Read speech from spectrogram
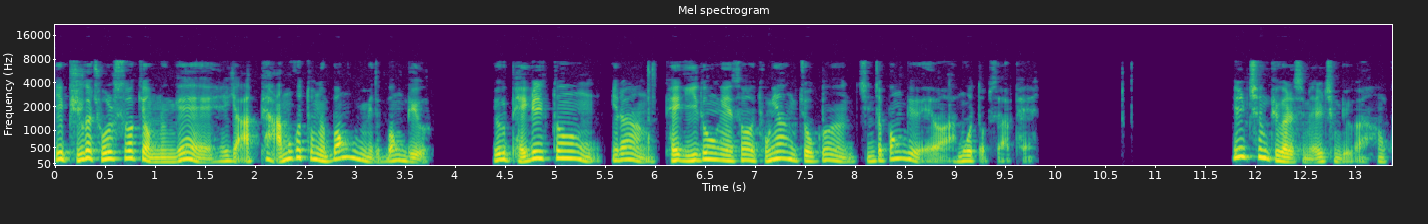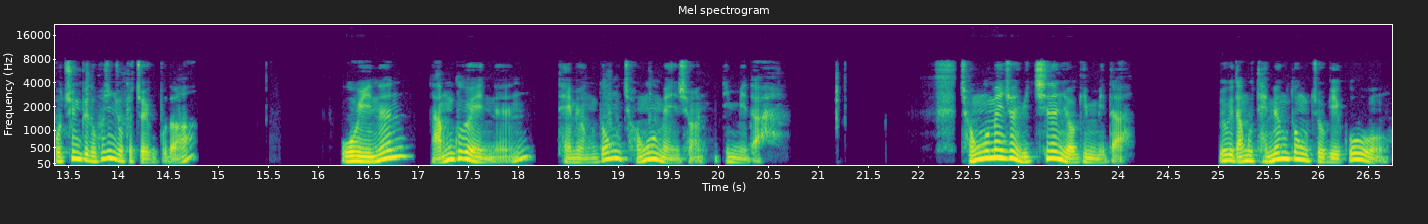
이 뷰가 좋을 수밖에 없는 게 이게 앞에 아무것도 없는 뻥뷰입니다. 뻥뷰. 여기 101동이랑 102동에서 동양 쪽은 진짜 뻥뷰예요. 아무것도 없어요 앞에. 1층 뷰가 됐습니다. 1층 뷰가. 고층 뷰도 훨씬 좋겠죠 이것보다. 5위는 남구에 있는 대명동 정우 맨션입니다. 정우 맨션 위치는 여기입니다. 여기 남구 대명동 쪽이고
